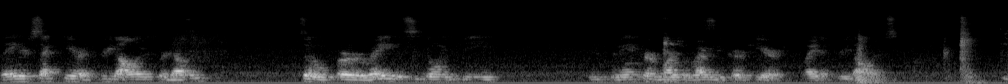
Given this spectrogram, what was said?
They intersect here at three dollars per dozen. So for Ray, this is going to be this demand curve, marginal revenue curve here, right at three dollars.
